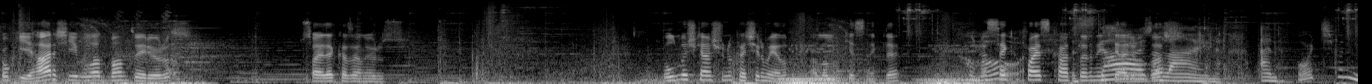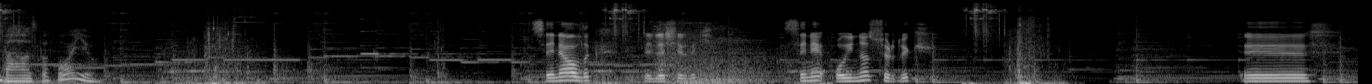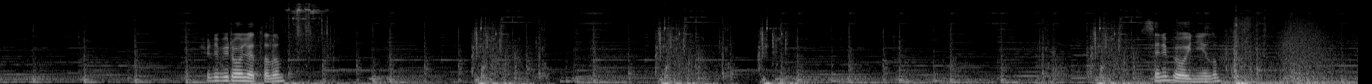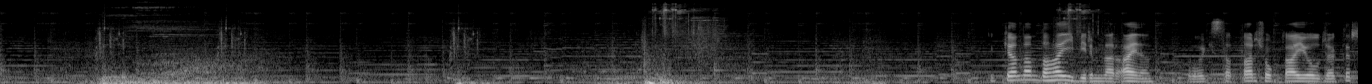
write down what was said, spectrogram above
Çok iyi. Her şeyi Blood Bond veriyoruz. Bu sayede kazanıyoruz. Bulmuşken şunu kaçırmayalım. Alalım kesinlikle. Oh, sacrifice kartlarına ihtiyacımız var. align and fortune bows before you. Seni aldık. Birleştirdik. Seni oyuna sürdük. Ee, şöyle bir rol atalım. Seni bir oynayalım. Dükkandan daha iyi birimler aynen. Buradaki statlar çok daha iyi olacaktır.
